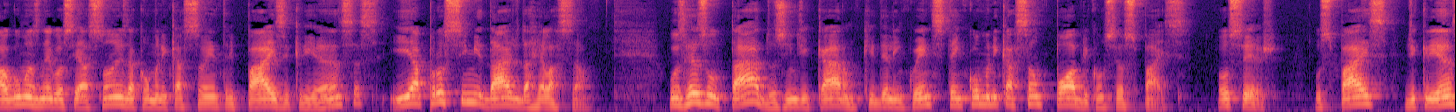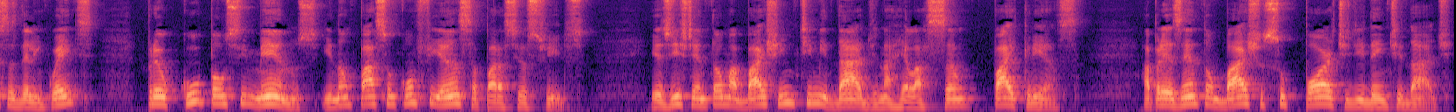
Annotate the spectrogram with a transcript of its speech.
algumas negociações da comunicação entre pais e crianças e a proximidade da relação. Os resultados indicaram que delinquentes têm comunicação pobre com seus pais, ou seja, os pais de crianças delinquentes preocupam-se menos e não passam confiança para seus filhos. Existe então uma baixa intimidade na relação pai-criança. Apresentam baixo suporte de identidade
